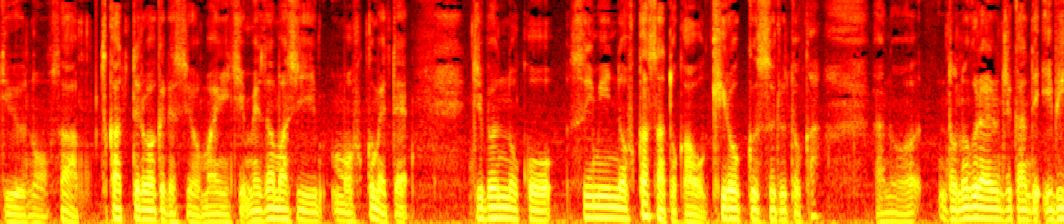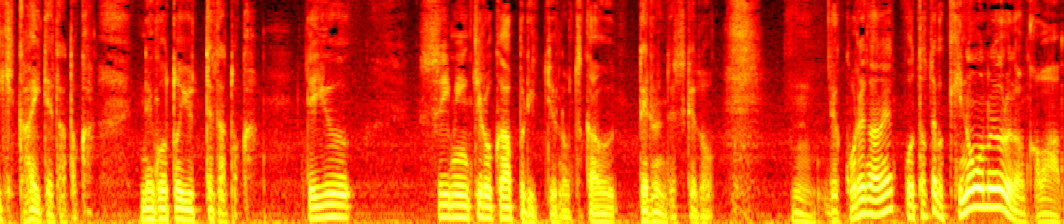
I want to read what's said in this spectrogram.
ていうのをさ使ってるわけですよ毎日。目覚ましも含めて。自分のこう睡眠の深さとかを記録するとかあのどのぐらいの時間でいびきかいてたとか寝言言ってたとかっていう睡眠記録アプリっていうのを使ってるんですけど、うん、でこれがねこう例えば昨日の夜なんかは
